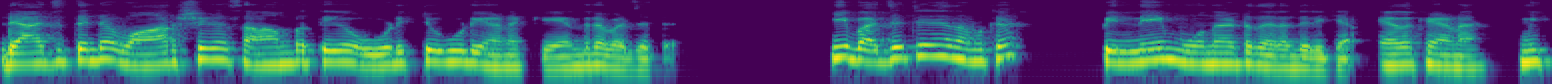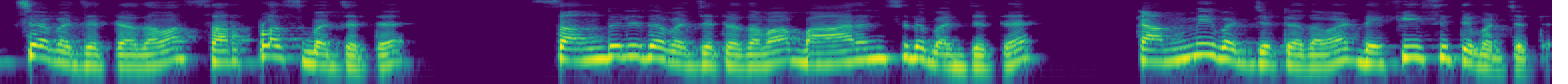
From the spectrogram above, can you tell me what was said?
രാജ്യത്തിന്റെ വാർഷിക സാമ്പത്തിക ഓഡിറ്റ് കൂടിയാണ് കേന്ദ്ര ബജറ്റ് ഈ ബജറ്റിനെ നമുക്ക് പിന്നെയും മൂന്നായിട്ട് തരംതിരിക്കാം. ഏതൊക്കെയാണ്? മിച്ച ബജറ്റ് അഥവാ സർപ്ലസ് ബജറ്റ് സന്തുലിത ബജറ്റ് അഥവാ ബാലൻസ്ഡ് ബജറ്റ് കമ്മി ബഡ്ജറ്റ് അഥവാ ഡെഫിസിറ്റ് ബഡ്ജറ്റ്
